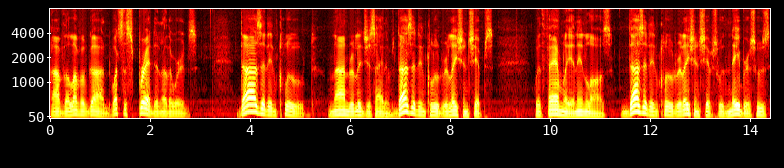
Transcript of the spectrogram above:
of the love of God? What's the spread, in other words? Does it include non religious items? Does it include relationships with family and in laws? Does it include relationships with neighbors whose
